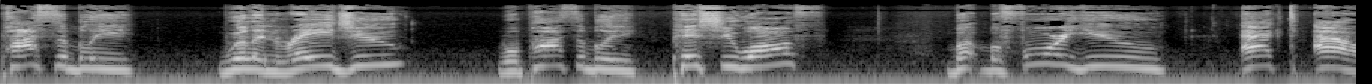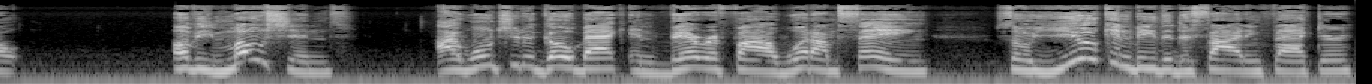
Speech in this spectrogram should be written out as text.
possibly will enrage you, will possibly piss you off. But before you act out of emotions, I want you to go back and verify what I'm saying so you can be the deciding factor.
